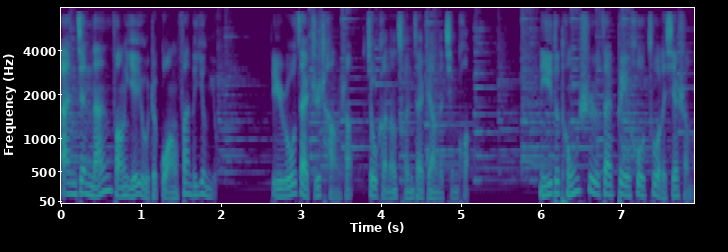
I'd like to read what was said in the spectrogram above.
暗箭难防也有着广泛的应用，比如在职场上就可能存在这样的情况：你的同事在背后做了些什么，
